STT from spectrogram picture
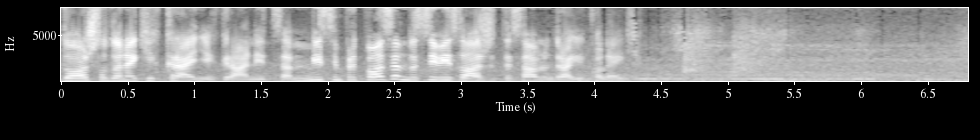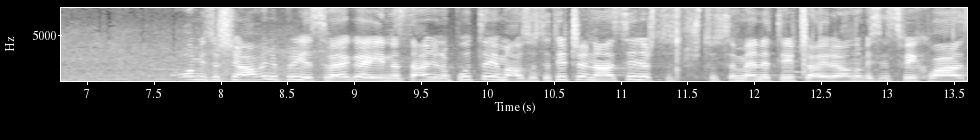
došlo do nekih krajnjih granica. Mislim, pretpostavljam da se vi slažete sa mnom, dragi kolegi ovom izrašnjavanju prije svega i na stanju na putevima, ali što se tiče nasilja, što se mene tiče, a i realno mislim svih vas,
